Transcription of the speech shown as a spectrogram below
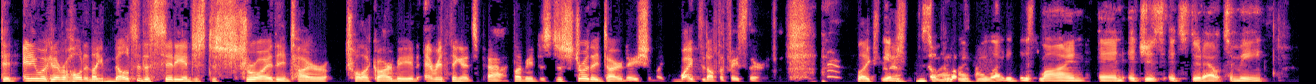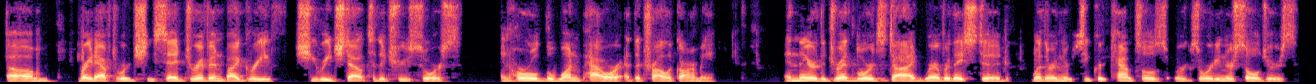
than anyone could ever hold, and like melted the city and just destroyed the entire Trolloc army and everything in its path. I mean, just destroy the entire nation, like wiped it off the face of the earth. like, yeah. so I, I, highlighted this line, and it just it stood out to me. Um, right afterwards, she said, "Driven by grief, she reached out to the true source and hurled the one power at the Trolloc army." And there, the dreadlords died wherever they stood, whether in their secret councils or exhorting their soldiers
